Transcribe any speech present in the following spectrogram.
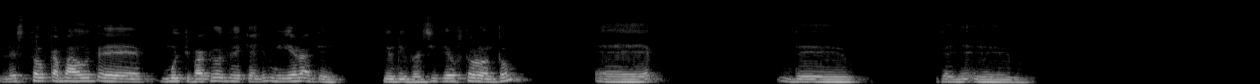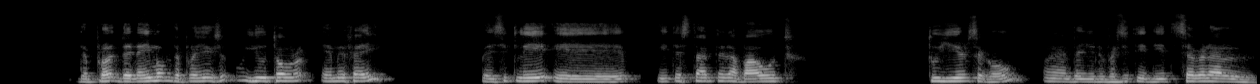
let's talk about uh, multi-factor authentication here at the University of Toronto. Uh, the the uh, the pro the name of the project UTOR MFA. Basically, uh, it started about two years ago uh, the university did several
